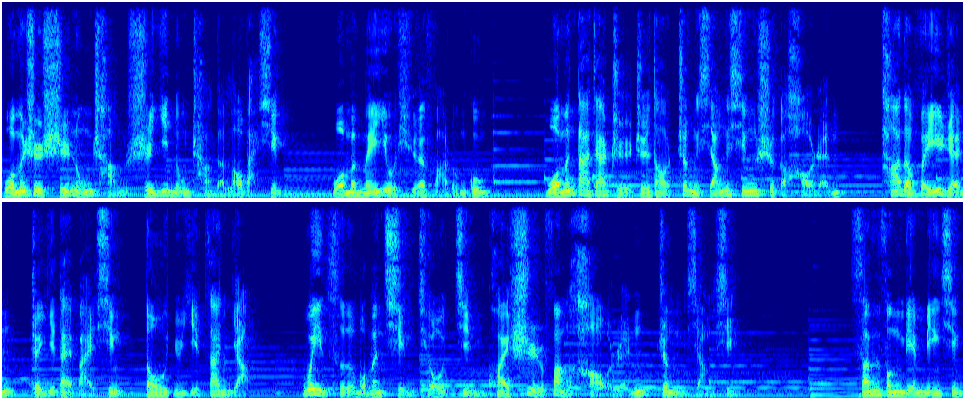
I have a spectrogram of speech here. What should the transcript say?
我们是石农场、石一农场的老百姓，我们没有学法轮功，我们大家只知道郑祥兴是个好人，他的为人这一代百姓都予以赞扬。为此，我们请求尽快释放好人郑祥兴。”三封联名信。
